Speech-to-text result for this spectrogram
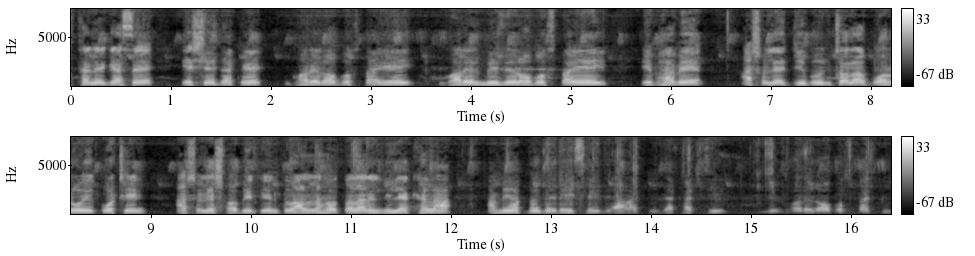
স্থানে গেছে, এসে দেখে ঘরের অবস্থা এই, ঘরের মেজের অবস্থা এই। এভাবে আসলে জীবন চলা বড়ই কঠিন। আসলে সবই কিন্তু আল্লাহ তালার লীলা খেলা। আমি আপনাদের এই সাইডে আর একটু দেখাচ্ছি যে ঘরের অবস্থা কি।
